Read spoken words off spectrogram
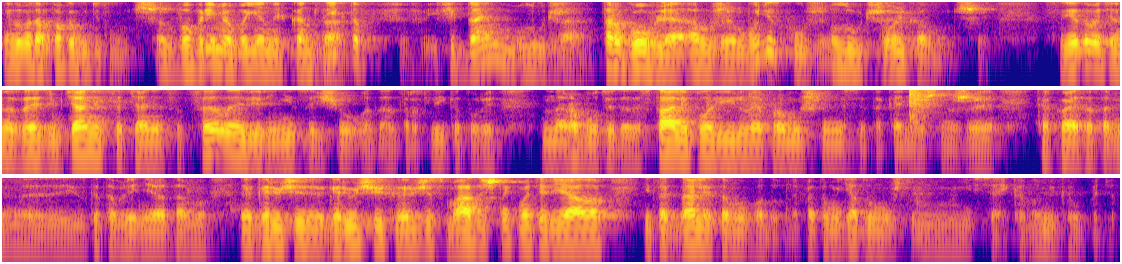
Я думаю, там только будет лучше. Во время военных конфликтов да. всегда им лучше. Да. Торговля оружием будет хуже? Лучше. Только лучше. Следовательно, за этим тянется, тянется целая вереница еще отраслей, которые работают. Это стали плавильная промышленность, это, конечно же, какое-то там э, изготовление там, э, горючих, горючих, горюче-смазочных материалов и так далее и тому подобное. Поэтому я думаю, что не вся экономика упадет.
